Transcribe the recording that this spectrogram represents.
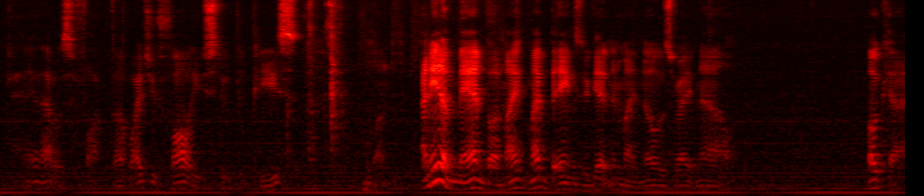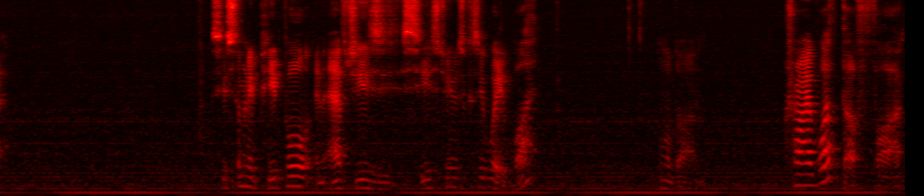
Okay, that was fucked up. Why'd you fall, you stupid piece? I need a man bun. My my bangs are getting in my nose right now. Okay see so many people in FGC streams because you wait, what? Hold on. Cry, what the fuck?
